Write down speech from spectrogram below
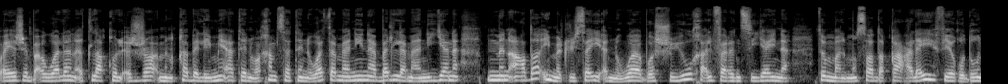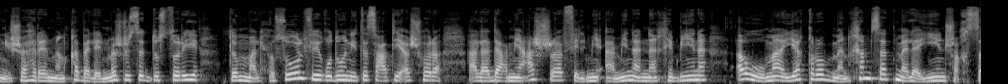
ويجب أولا إطلاق الإجراء من قبل 185 برلمانيا من أعضاء مجلسي النواب والشيوخ الفرنسيين ثم المصادقة عليه في غضون شهر من قبل المجلس الدستوري ثم الحصول في غضون تسعة أشهر على دعم 10% من الناخبين أو ما يقرب من خمسة ملايين شخص.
